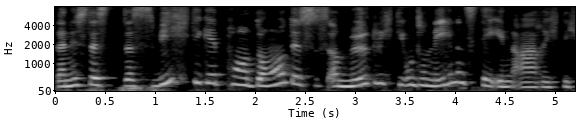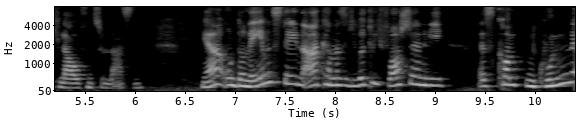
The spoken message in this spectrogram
dann ist das das wichtige Pendant, das es ermöglicht, die Unternehmens-DNA richtig laufen zu lassen. Ja, Unternehmens-DNA kann man sich wirklich vorstellen, wie es kommt ein Kunde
